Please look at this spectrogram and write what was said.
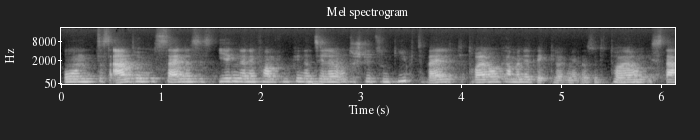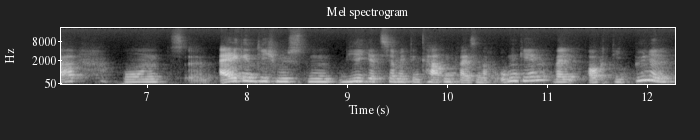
Und das andere muss sein, dass es irgendeine Form von finanzieller Unterstützung gibt, weil die Teuerung kann man nicht wegleugnen. Also die Teuerung ist da und äh, eigentlich müssten wir jetzt ja mit den Kartenpreisen nach oben gehen, weil auch die Bühnen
